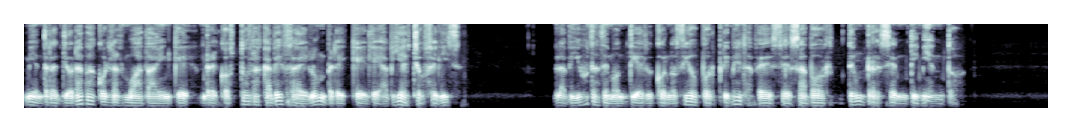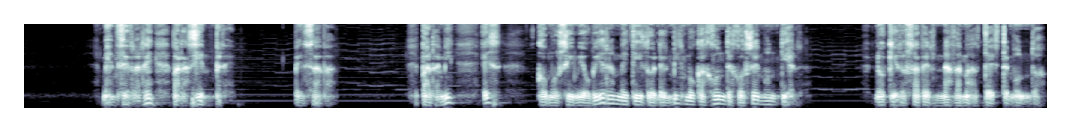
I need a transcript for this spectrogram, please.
mientras lloraba con la almohada en que recostó la cabeza el hombre que le había hecho feliz, la viuda de Montiel conoció por primera vez el sabor de un resentimiento. «Me encerraré para siempre», pensaba. «Para mí es como si me hubieran metido en el mismo cajón de José Montiel». No quiero saber nada más de este mundo.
